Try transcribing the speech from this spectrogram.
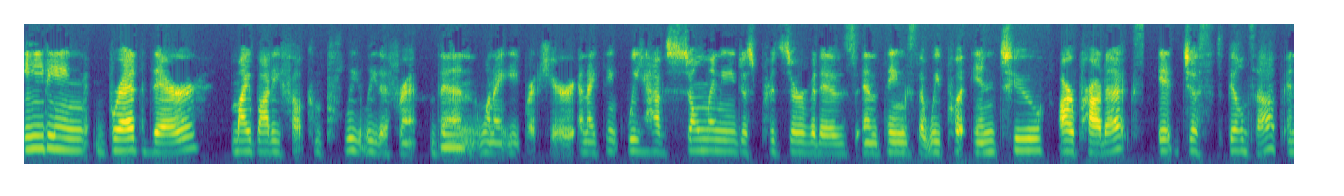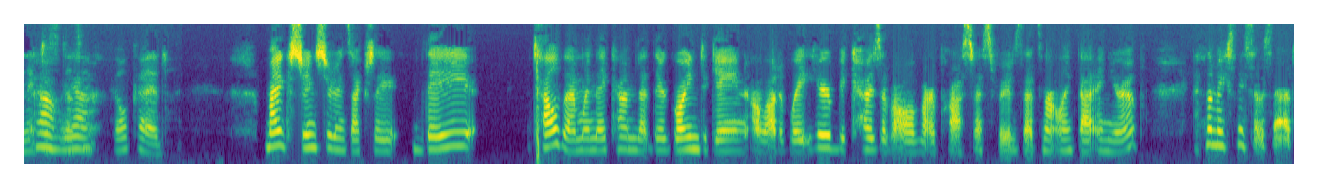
eating bread there my body felt completely different than mm. when I eat bread here. And I think we have so many just preservatives and things that we put into our products. It just builds up and it oh, just doesn't yeah. feel good. My exchange students actually, they tell them when they come that they're going to gain a lot of weight here because of all of our processed foods. That's not like that in Europe. And that makes me so sad.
